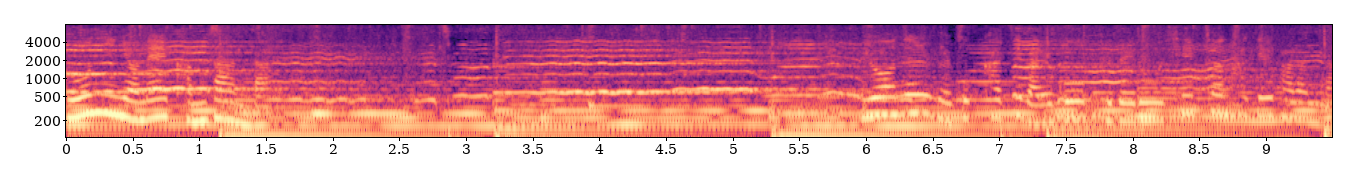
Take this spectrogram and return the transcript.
좋은 인연에 감사한다. 유언을 왜곡하지 말고 그대로 실천하길 바란다.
